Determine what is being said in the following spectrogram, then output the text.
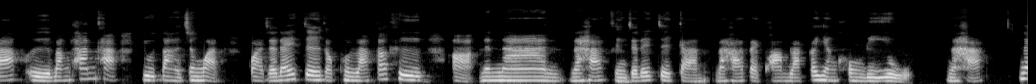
รักหรือบางท่านค่ะ อยู่ต่างจังหวัดกว่าจะได้เจอกับคนรักก็คือเออนานๆนะคะ ถึงจะได้เจอกันนะคะ แต่ความรักก็ยังคงดีอยู่นะคะ ใน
